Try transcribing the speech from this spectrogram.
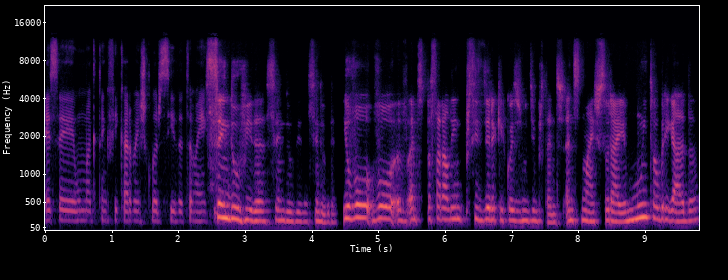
Essa é uma que tem que ficar bem esclarecida também aqui. Sem dúvida, sem dúvida, sem dúvida. Eu vou, vou antes de passar à linha, preciso dizer aqui coisas muito importantes. Antes de mais, Soraya, muito obrigada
